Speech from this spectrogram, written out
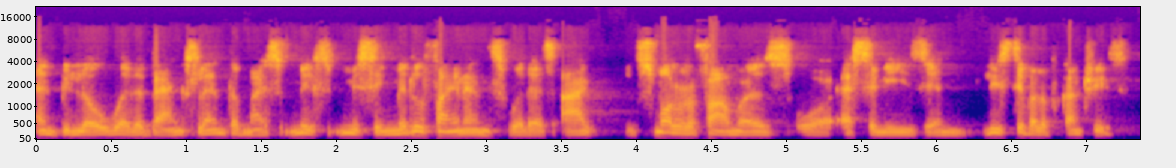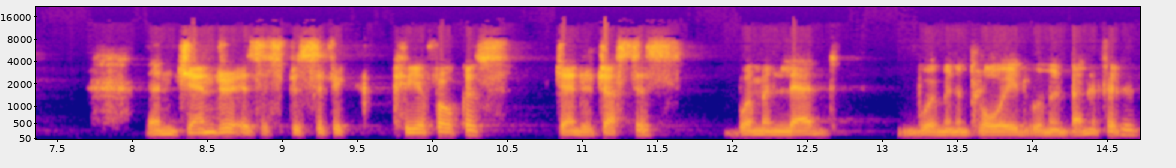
and below where the banks lend, the missing middle finance, whether it's smaller farmers or SMEs in least developed countries. Then gender is a specific, clear focus gender justice, women led, women employed, women benefited.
